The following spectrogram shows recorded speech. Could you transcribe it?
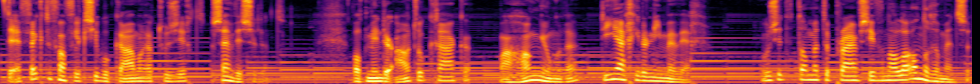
De effecten van flexibel cameratoezicht zijn wisselend. Wat minder autokraken, maar hangjongeren, die jaag je er niet meer weg. Hoe zit het dan met de privacy van alle andere mensen?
